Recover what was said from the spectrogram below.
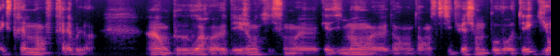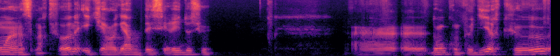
extrêmement faible. Hein, on peut voir des gens qui sont quasiment dans, dans, situation de pauvreté, qui ont un smartphone et qui regardent des séries dessus. donc on peut dire que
